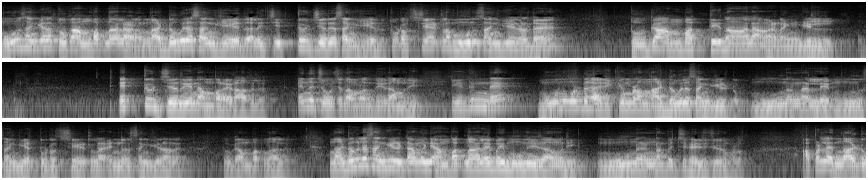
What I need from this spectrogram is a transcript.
മൂന്ന് സംഖ്യയുടെ തുക അമ്പത്തിനാലാണ്. നടുവിലെ സംഖ്യ ഏത്? അല്ലെങ്കിൽ ഏറ്റവും ചെറിയ സംഖ്യ ഏത്? തുടർച്ചയായിട്ടുള്ള മൂന്ന് സംഖ്യകളുടെ തുക അമ്പത്തിനാലാണെങ്കിൽ ഏറ്റവും ചെറിയ നമ്പർ ഏതാ അതിൽ എന്ന് ചോദിച്ചാൽ നമ്മൾ എന്ത് ചെയ്താൽ മതി. ഇതിന്റെ മൂന്ന് കൊണ്ട് ഹരിക്കുമ്പോൾ നടുവിലെ സംഖ്യ കിട്ടും. മൂന്നെണ്ണല്ലേ? മൂന്ന് സംഖ്യ തുടർച്ചയായിട്ടുള്ള എണ്ണൽ സംഖ്യയാണ് തുക അമ്പത്തിനാല്. നടുവിലെ സംഖ്യ കിട്ടാൻ വേണ്ടി അമ്പത്തിനാല് ബൈ മൂന്ന് ചെയ്താൽ മതി. മൂന്ന് എണ്ണം വെച്ച് ഹരിച്ചു നമ്മൾ അപ്പോഴല്ലേ നടു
